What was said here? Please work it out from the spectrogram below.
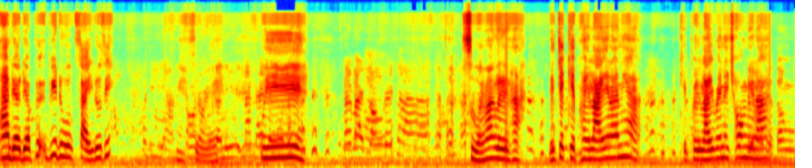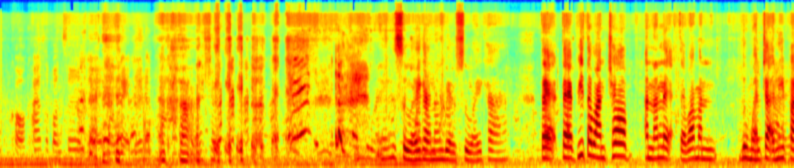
อ่าเดี๋ยวเดี๋ยวพี่พี่ดูใส่ดูสิ พอดีอะนี่โชว์หน่อสวย ตอนนี้นั่นได้วีบายบายกล้องด้วยค่ะสวยมากเลยค่ะ เดี๋ยวจะเก็บไฮไลท์นะเนี่ย เก็บไฮไลท์ไว้ในช่องเลยนะ เดี๋ยวต้องขอค่าสปอนเซอร์แต่นางแบบด้วยนะคะนะคะโอเคสวยค่ะนางแบบสวยค่ะ แต่แต่พี่ตะวันชอบอันนั้นแหละ แต่ว่ามันดูเหมือนจะอันนี้ไป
